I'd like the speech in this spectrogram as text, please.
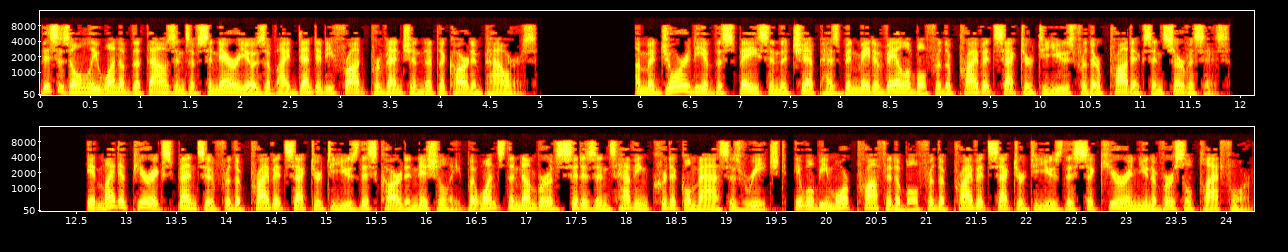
This is only one of the thousands of scenarios of identity fraud prevention that the card empowers. A majority of the space in the chip has been made available for the private sector to use for their products and services. It might appear expensive for the private sector to use this card initially but once the number of citizens having critical mass is reached, it will be more profitable for the private sector to use this secure and universal platform.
